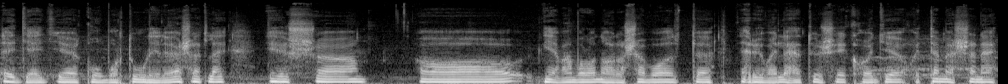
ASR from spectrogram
egy-egy kóbor túlélő esetleg, és a, nyilvánvalóan arra se volt erő vagy lehetőség, hogy, hogy temessene,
